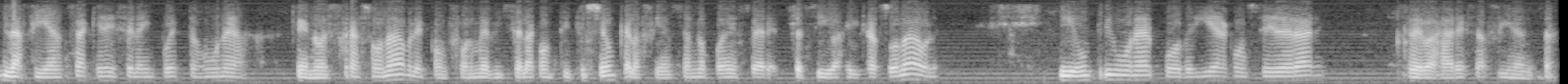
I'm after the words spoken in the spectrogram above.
la fianza que se le ha impuesto es una que no es razonable, conforme dice la Constitución, que las fianzas no pueden ser excesivas y razonables. Y un tribunal podría considerar rebajar esa fianza.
